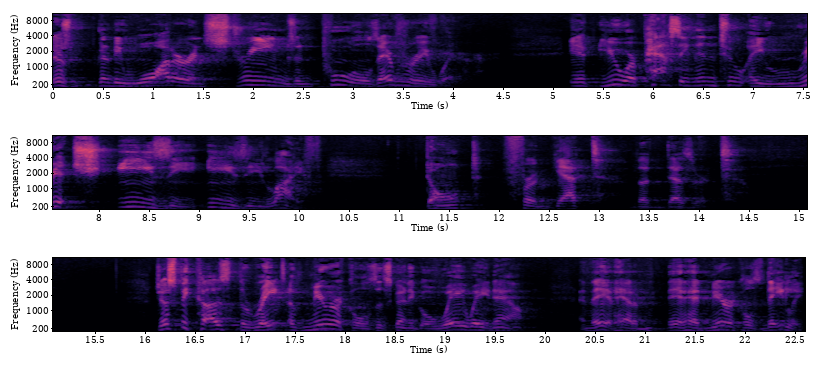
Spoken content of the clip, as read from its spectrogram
There's going to be water and streams and pools everywhere. It, you are passing into a rich, easy, easy life. Don't forget the desert. Just because the rate of miracles is going to go way, way down, and they had had, a, they had, had miracles daily.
